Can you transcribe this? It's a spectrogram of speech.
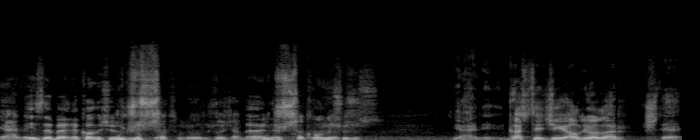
Yani Biz de böyle konuşuruz. ucuz işte. satılıyoruz hocam. Böyle ucuz satılıyoruz. konuşuruz. Yani gazeteciyi alıyorlar işte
